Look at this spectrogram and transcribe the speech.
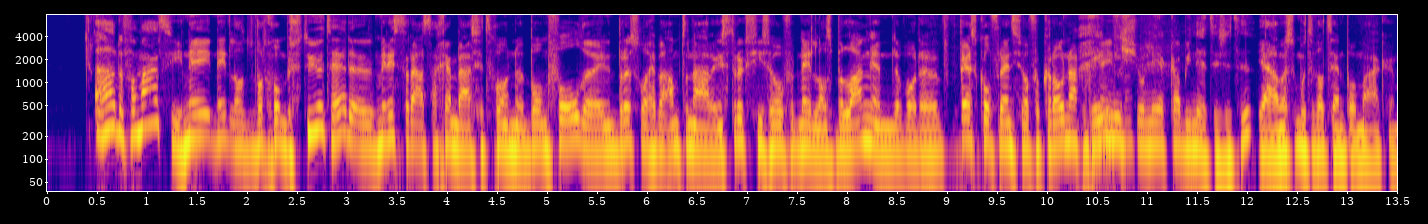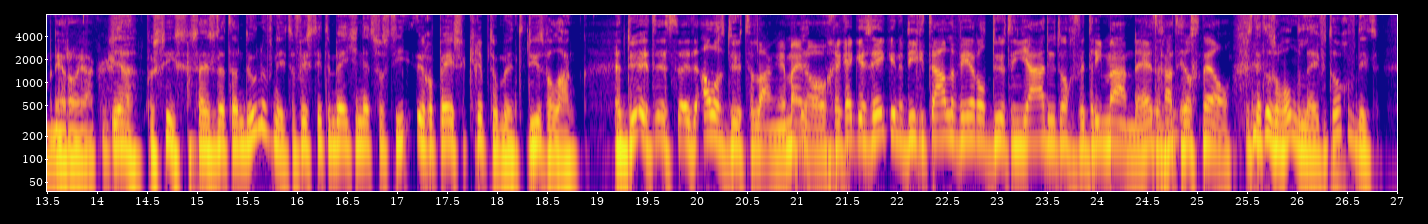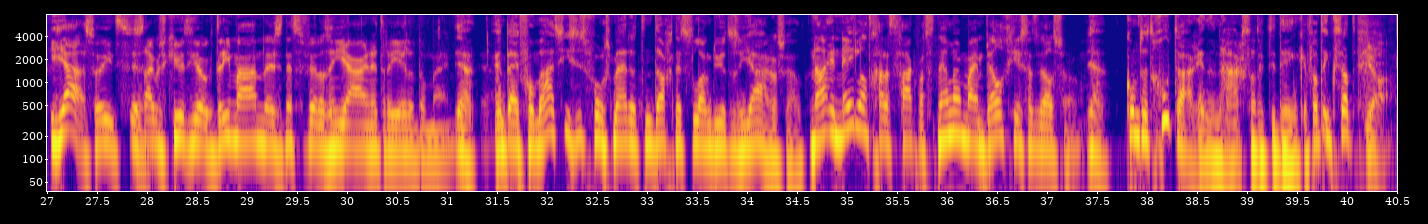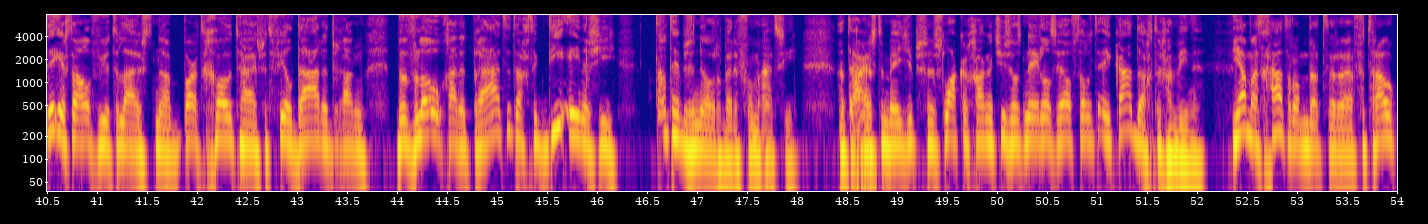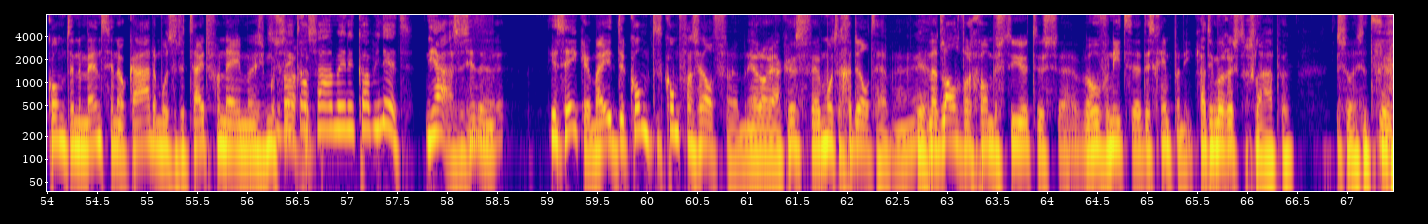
Ah, de formatie. Nee, Nederland wordt gewoon bestuurd. Hè. De ministerraadsagenda zit gewoon eh, bomvol. In Brussel hebben ambtenaren instructies over het Nederlands belang. En er worden persconferenties over corona gegeven. Demissionair kabinet is het, hè? Ja, maar ze moeten wel tempo maken, meneer Royakkers. Ja, precies. Zijn ze dat aan het doen of niet? Of is dit een beetje net zoals die Europese cryptomunt? Duurt wel lang. Het duurt, het, het, alles duurt te lang, in mijn ogen. Kijk, en zeker in de digitale wereld duurt een jaar duurt ongeveer drie maanden. Hè. Het gaat heel snel. Het is net als een hondenleven, toch? Of niet? Ja, zoiets. Cybersecurity ook. Drie maanden is net zoveel als een jaar in het reële domein. Ja. En bij formaties is het volgens mij dat een dag net zo lang duurt als een jaar of zo. Nou, in Nederland gaat het vaak wat sneller, maar in België is dat wel zo. Ja. Komt het goed daar in Den Haag, zat ik te denken? Want ik zat Ja. de eerste half uur te luisteren naar Bart Groothuis... met veel dadendrang, bevlogen aan het praten. Dacht ik, die energie, dat hebben ze nodig bij de formatie. Want daar is het een beetje op zijn slakkengangetje... zoals Nederland zelf al het EK dacht te gaan winnen. Ja, maar het gaat erom dat er eh, vertrouwen komt in de mensen en elkaar. Daar moeten ze de tijd voor nemen. Dus je moet Ze zitten al samen in een kabinet. Ja, ze zitten. Jazeker, maar het komt, het komt vanzelf, eh, meneer Royakkers. We moeten geduld hebben. hè. Ja. En het land wordt gewoon bestuurd, dus eh, we hoeven niet. Het is geen paniek. Gaat u maar rustig slapen. Zo is het.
